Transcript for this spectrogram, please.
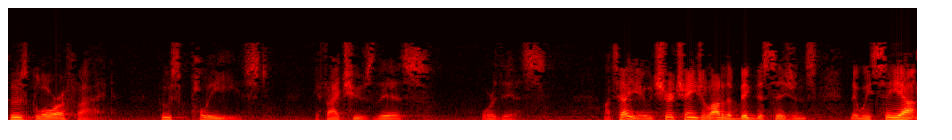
Who's glorified? Who's pleased if I choose this or this? I'll tell you, it would sure change a lot of the big decisions that we see out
